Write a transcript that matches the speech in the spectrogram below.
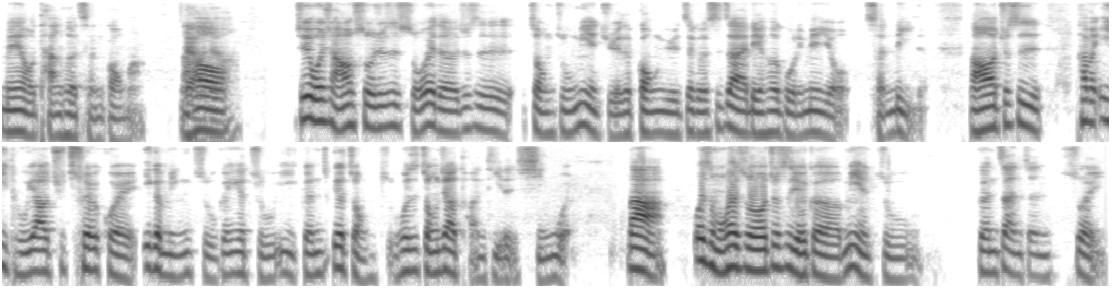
没有弹劾成功嘛。然后，其实我想要说，就是所谓的就是种族灭绝的公约，这个是在联合国里面有成立的，然后就是。他们意图要去摧毁一个民族、跟一个族裔、跟一个种族或是宗教团体的行为。那为什么会说就是有一个灭族跟战争罪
